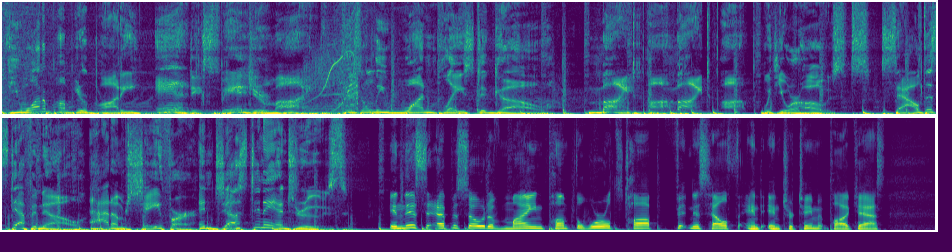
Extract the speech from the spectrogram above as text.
If you want to pump your body and expand your mind, there's only one place to go Mind Pump. Mind Pump with your hosts, Sal DiStefano, Adam Schafer, and Justin Andrews. In this episode of Mind Pump, the world's top fitness, health, and entertainment podcast,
